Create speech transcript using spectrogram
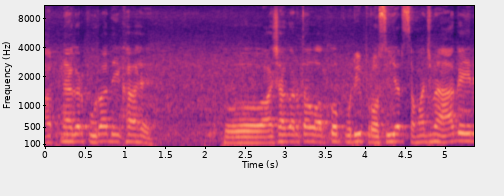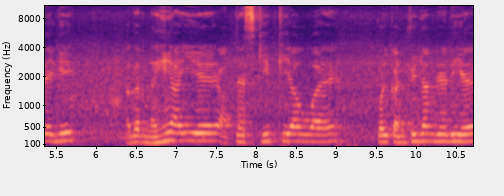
आपने अगर पूरा देखा है तो आशा करता हूँ आपको पूरी प्रोसीजर समझ में आ गई रहेगी। अगर नहीं आई है, आपने स्किप किया हुआ है, कोई कन्फ्यूज़न दे रही है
